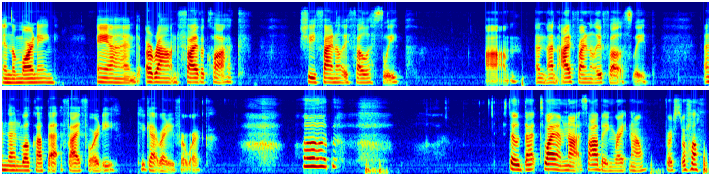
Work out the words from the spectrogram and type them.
in the morning. And around five o'clock, she finally fell asleep. Um, and then I finally fell asleep and then woke up at 5:40 to get ready for work. Um, so that's why I'm not sobbing right now. First of all,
